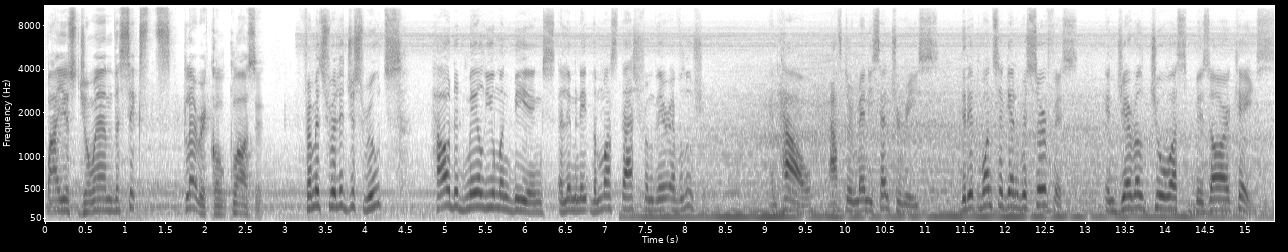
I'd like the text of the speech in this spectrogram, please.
Pius Joanne VI's clerical closet. From its religious roots, how did male human beings eliminate the mustache from their evolution? And how, after many centuries, did it once again resurface in Gerald Chua's bizarre case?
